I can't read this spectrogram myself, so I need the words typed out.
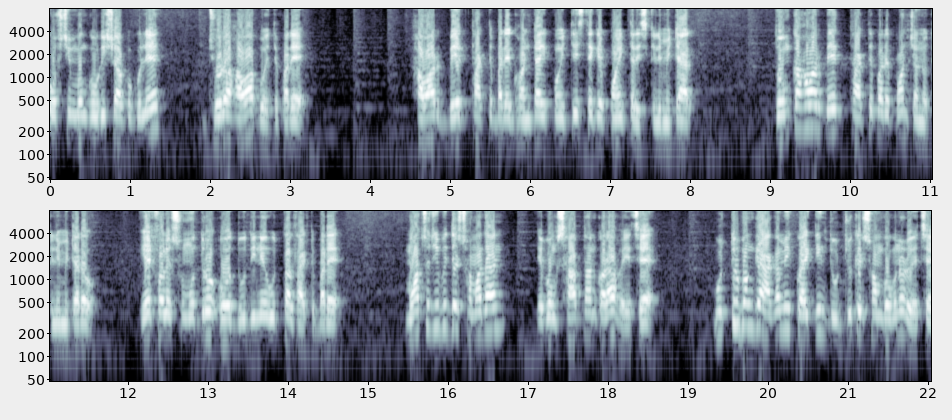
পশ্চিমবঙ্গ উড়িষ্যা উপকূলে ঝোড়ো হাওয়া বইতে পারে। হাওয়ার বেগ থাকতে পারে ঘন্টায় পঁয়ত্রিশ থেকে পঁয়তাল্লিশ কিলোমিটার। দমকা হাওয়ার বেগ থাকতে পারে পঞ্চান্ন কিলোমিটারও। এর ফলে সমুদ্র ও দুদিনে উত্তাল থাকতে পারে। মৎস্যজীবীদের সমাধান এবং সাবধান করা হয়েছে। উত্তরবঙ্গে আগামী কয়েকদিন দুর্যোগের সম্ভাবনা রয়েছে।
